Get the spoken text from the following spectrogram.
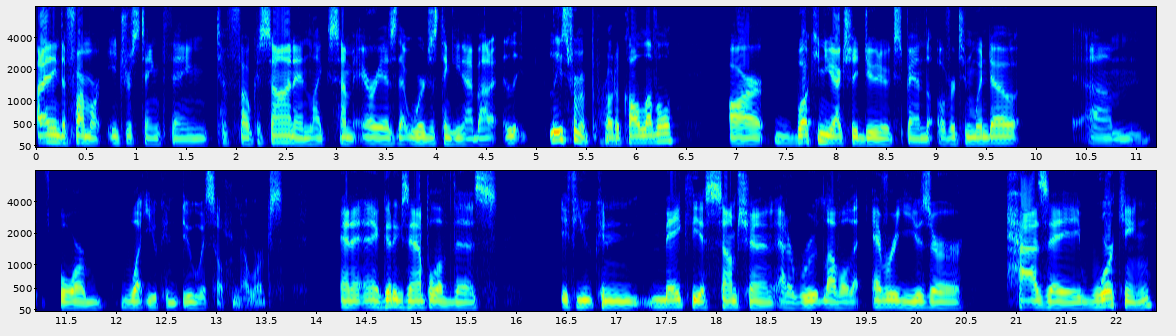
But I think the far more interesting thing to focus on and like some areas that we're just thinking about, at least from a protocol level, are what can you actually do to expand the Overton window um, for what you can do with social networks. And a, and a good example of this, if you can make the assumption at a root level that every user has a working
